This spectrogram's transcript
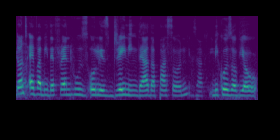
don't yeah. ever be the friend who's always draining the other person Exactly. because of your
